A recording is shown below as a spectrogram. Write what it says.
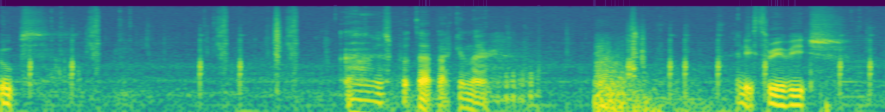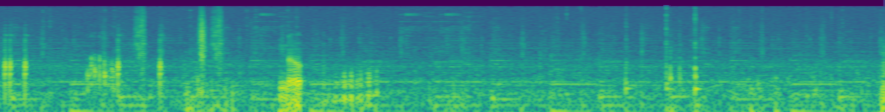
Oops. I'll Uh, just put that back in there. And do three of each. No. I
